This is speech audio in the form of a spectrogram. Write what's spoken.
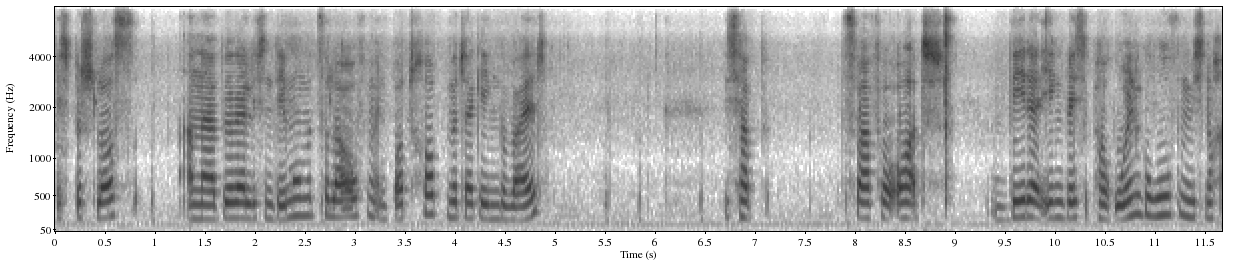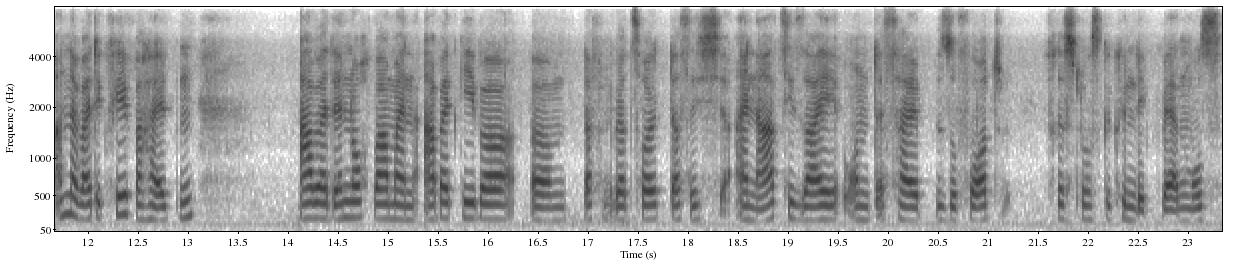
ich beschloss, an einer bürgerlichen Demo mitzulaufen in Bottrop, Mütter gegen Gewalt. Ich habe zwar vor Ort weder irgendwelche Parolen gerufen, mich noch anderweitig fehlverhalten, aber dennoch war mein Arbeitgeber ähm, davon überzeugt, dass ich ein Nazi sei und deshalb sofort fristlos gekündigt werden muss.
